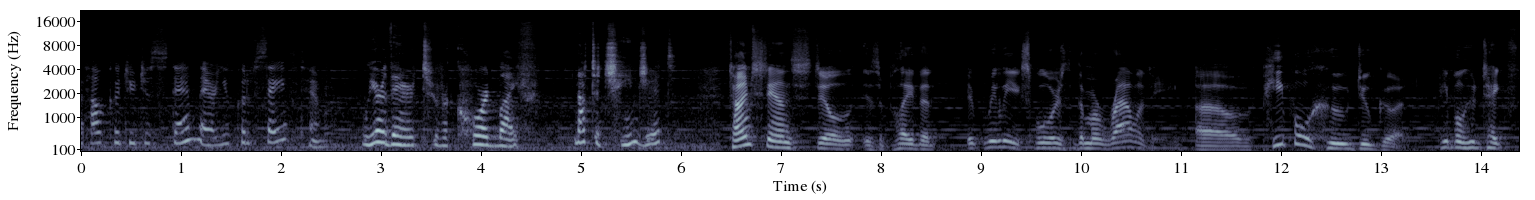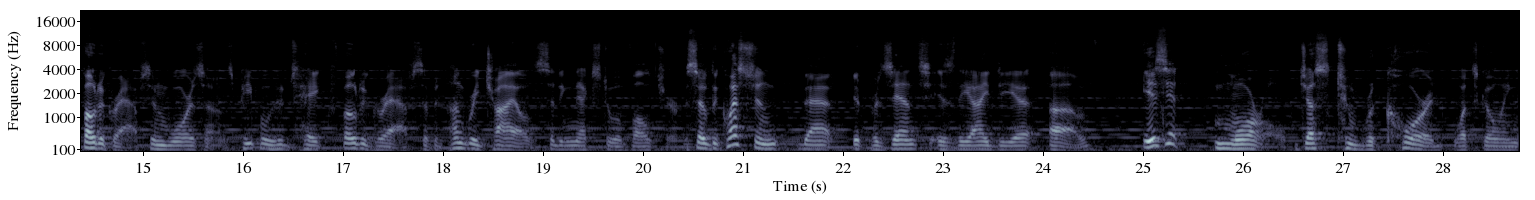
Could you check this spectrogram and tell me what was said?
But how could you just stand there? You could have saved him. We are there to record life, not to change it. Time Stands Still is a play that it really explores the morality of people who do good. People who take photographs in war zones, people who take photographs of a hungry child sitting next to a vulture. So, the question that it presents is the idea of is it moral just to record what's going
